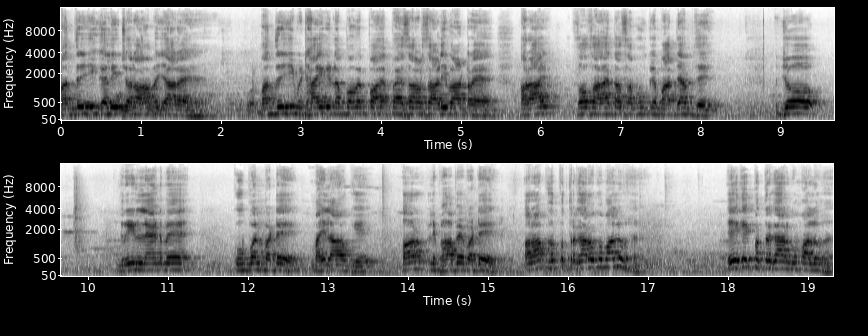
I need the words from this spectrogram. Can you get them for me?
मंत्री जी गली चौराहों में जा रहे हैं। मंत्री जी मिठाई के डब्बों में पैसा और साड़ी बांट रहे हैं। और आज स्व सहायता समूह के माध्यम से जो ग्रीनलैंड में कूपन बटे, महिलाओं के, और लिफाफे बटे। और आप सब पत्रकारों को मालूम है? एक एक पत्रकार को मालूम है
